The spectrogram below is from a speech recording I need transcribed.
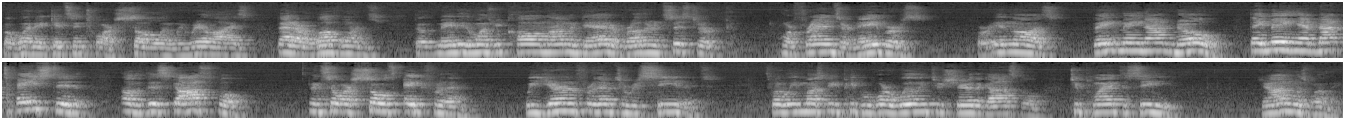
But when it gets into our soul and we realize that our loved ones, maybe the ones we call mom and dad or brother and sister, or friends or neighbors or in laws, they may not know. They may have not tasted of this gospel. And so our souls ache for them. We yearn for them to receive it. That's why we must be people who are willing to share the gospel to plant the seed. John was willing.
